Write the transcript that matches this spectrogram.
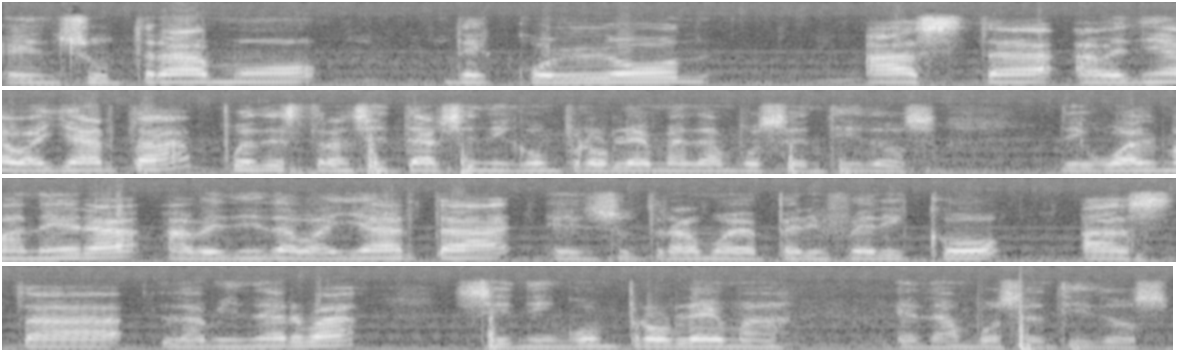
en su tramo de Colón hasta Avenida Vallarta, puedes transitar sin ningún problema en ambos sentidos. De igual manera, Avenida Vallarta en su tramo de periférico hasta la Minerva, sin ningún problema en ambos sentidos.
